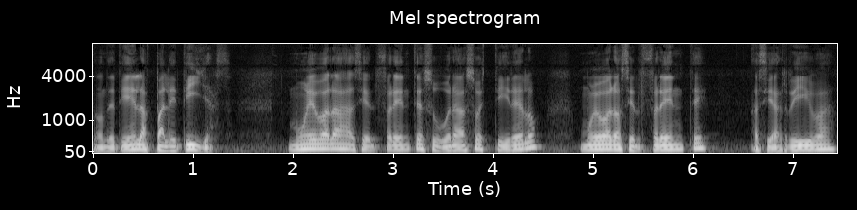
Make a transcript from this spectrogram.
donde tiene las paletillas. Muévalas hacia el frente, su brazo estírelo, muévalo hacia el frente, hacia arriba,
